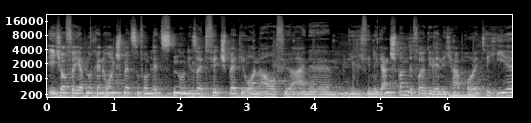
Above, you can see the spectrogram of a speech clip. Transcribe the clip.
Ich hoffe, ihr habt noch keine Ohrenschmerzen vom letzten und ihr seid fit, sperrt die Ohren auf für eine, wie ich finde, ganz spannende Folge, denn ich habe heute hier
